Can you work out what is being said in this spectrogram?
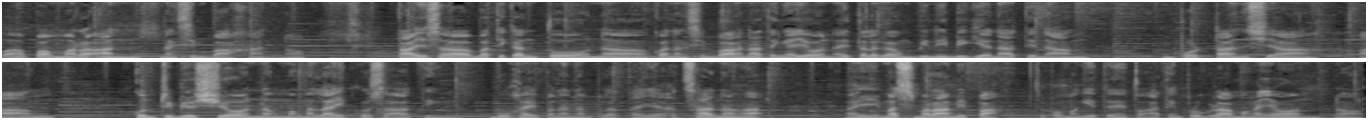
ah, pamaraan ng simbahan, no? Tayo sa Vatican II na kanang simbahan natin ngayon ay talagang binibigyan natin ng importansya ang kontribusyon ng mga laiko sa ating buhay pananampalataya. At sana nga ay mas marami pa sa pamagitan nitong ating programa ngayon, no?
